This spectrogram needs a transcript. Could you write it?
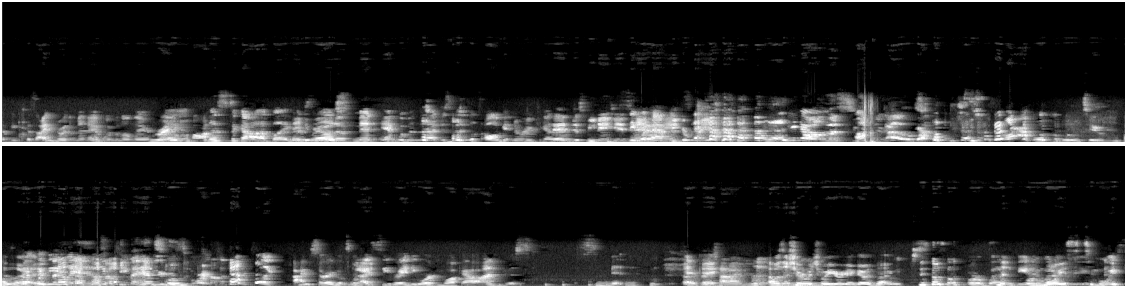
I mean, because I enjoy the men and women on there. Right. Like, honest to God, like Lady there's a lot of men and women that I just like, let's all get in a room together. and just be naked. See what and happens. be great. Yeah. you know, All of us. oh, go, go. a little too. I was But like, I mean, like, hands, keep my hands slowed sometimes, like, I'm sorry, but when I see Randy Orton walk out, I'm just smitten every Okay. time. I wasn't sure which way you were gonna go with that. Or wet, you Or know, whatever. moist. Moist.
